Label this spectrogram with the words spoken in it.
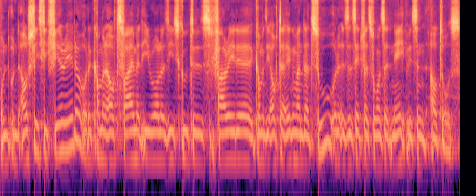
Und, und ausschließlich Vierräder oder kommen auch zwei mit E-Rollers, E-Scooters, Fahrräder, kommen sie auch da irgendwann dazu? Oder ist es etwas, wo man sagt, nee, wir sind Autos?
